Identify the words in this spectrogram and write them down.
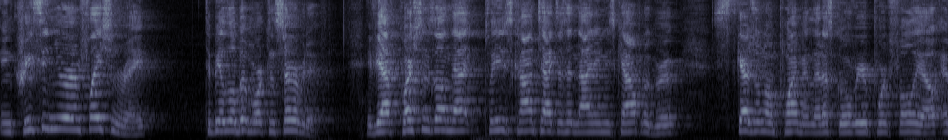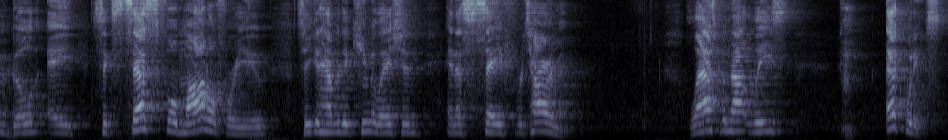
increasing your inflation rate to be a little bit more conservative. If you have questions on that, please contact us at 9 Innings Capital Group. Schedule an appointment. Let us go over your portfolio and build a successful model for you so you can have an accumulation and a safe retirement. Last but not least, equities.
